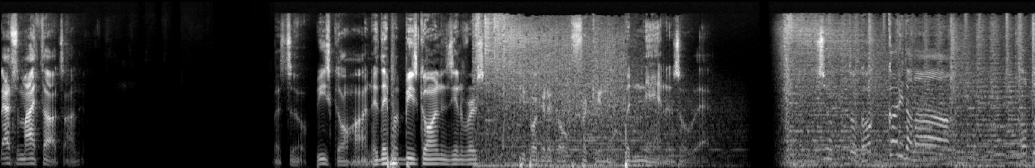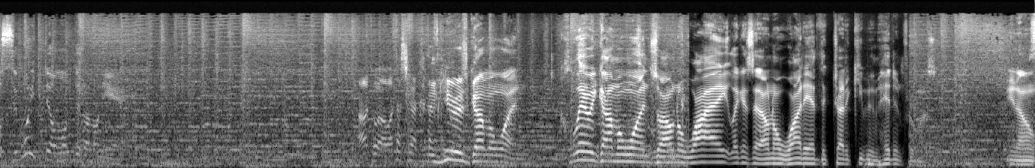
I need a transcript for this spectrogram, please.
that's my thoughts on it. But so, Beast Gohan. If they put Beast Gohan in Xenoverse, people are gonna go freaking bananas over that. ちょっとがっかりだなもっとすごいって思ってたのにあとは私が片 And 付け here る is Gamma 1. Clearly Gamma 1, so I don't know why, like I said, I don't know why they had to try to keep him hidden from us. you know,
